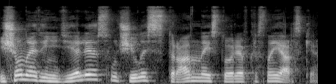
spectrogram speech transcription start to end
Еще на этой неделе случилась странная история в Красноярске.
